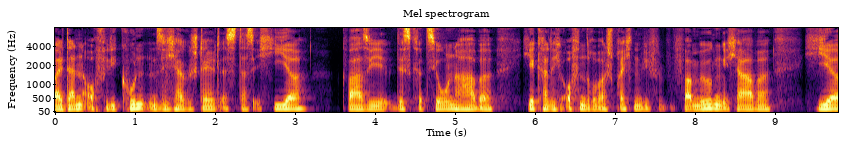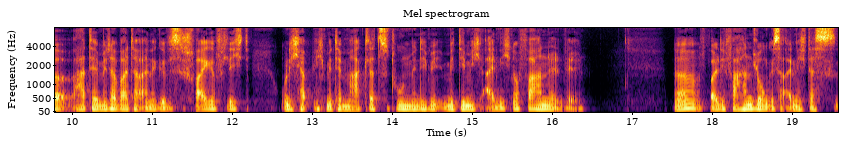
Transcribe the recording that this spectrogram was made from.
weil dann auch für die Kunden sichergestellt ist, dass ich hier quasi Diskretion habe. Hier kann ich offen drüber sprechen, wie viel Vermögen ich habe. Hier hat der Mitarbeiter eine gewisse Schweigepflicht und ich habe nicht mit dem Makler zu tun, mit dem, mit dem ich eigentlich noch verhandeln will. Ja, weil die Verhandlung ist eigentlich das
